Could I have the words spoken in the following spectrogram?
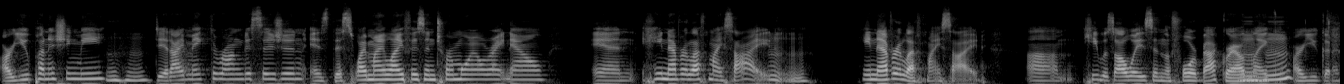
are you punishing me? Mm-hmm. Did I make the wrong decision? Is this why my life is in turmoil right now? And he never left my side. He never left my side. Um, he was always in the floor background. Like, mm-hmm. are you gonna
